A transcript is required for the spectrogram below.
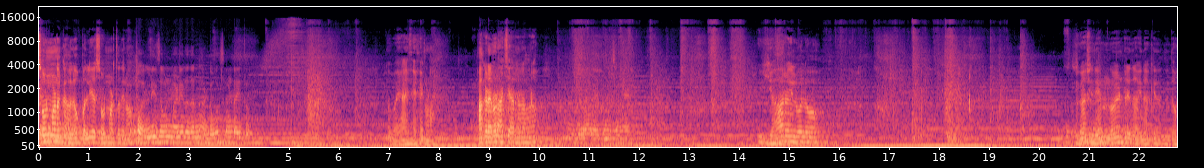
ಸೌಂಡ್ ಮಾಡೋಕ್ಕಾಗಲ್ಲ ಪಲ್ಯ ಸೌಂಡ್ ಮಾಡ್ತದೇನೋ. ಪಲ್ಲಿ ಸೌಂಡ್ ಮಾಡಿರೋದಲ್ಲ ಡೋರ್ ಸೌಂಡ್ ಆಯ್ತು. ಭಯ ಆಯ್ತೈತೆ ಕಣ. ಆ ಕಡೆ ನೋಡು ಆಚೆ ಯಾರು ಅವರು ಆಯ್ತು. ಯಾರು ಇಲ್ವಲ್ಲೋ? ವಿಕಾಸ್ ಇದೇನು ನೋ ಎಂಟ್ರಿ ಇದು? ಇದು. ಹಾಕಿದ್ದು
